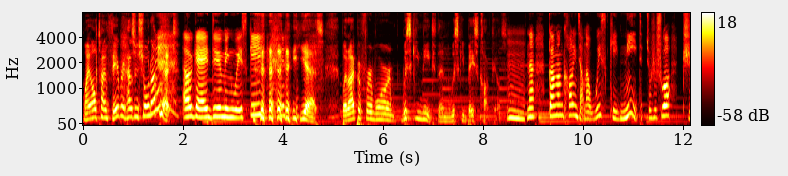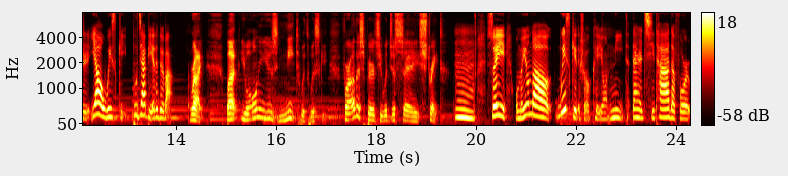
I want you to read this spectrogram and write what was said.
my all-time favorite hasn't shown up yet. Okay, do you mean whiskey? yes, but I prefer more whiskey neat than whiskey-based cocktails. 那刚刚 Colin 讲到 whiskey neat，就是说只要 whiskey 不加别的，对吧？ Right, but you will only use neat with whiskey. For other spirits, you would just say straight. 所以我们用到 whiskey 的时候可以用 neat，但是其他的 for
